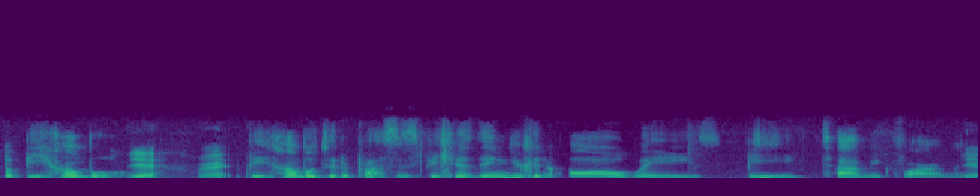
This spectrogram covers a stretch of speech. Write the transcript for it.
But be humble. Yeah. Right. Be humble to the process because then you can always be Todd McFarlane. Yeah.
